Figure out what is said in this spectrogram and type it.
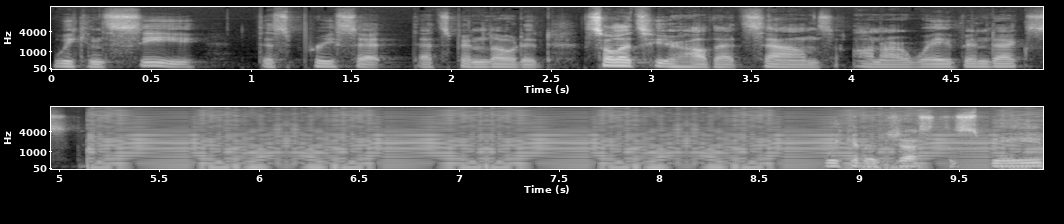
we can see this preset that's been loaded. So let's hear how that sounds on our wave index. We could adjust the speed.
